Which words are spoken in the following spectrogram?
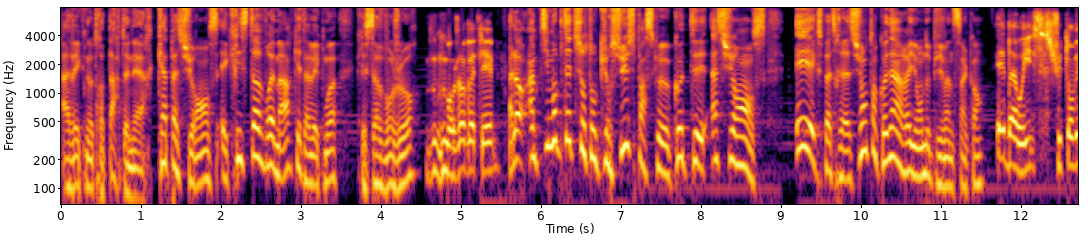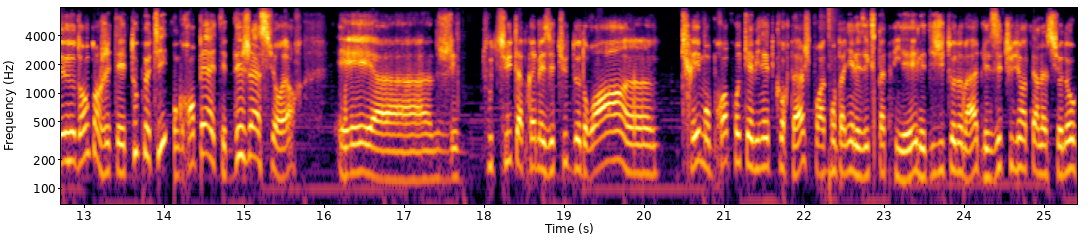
avec notre partenaire Cap Assurance et Christophe Brémard qui est avec moi. Christophe, bonjour. Bonjour Gauthier. Alors, un petit mot peut-être sur ton cursus parce que côté assurance et expatriation, t'en connais un rayon depuis 25 ans. Eh ben oui, je suis tombé dedans quand j'étais tout petit. Mon grand-père était déjà assureur et euh, j'ai tout de suite après mes études de droit euh, mon propre cabinet de courtage pour accompagner les expatriés, les digitaux nomades, les étudiants internationaux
